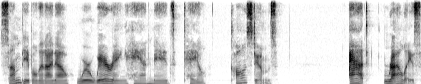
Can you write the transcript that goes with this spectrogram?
Some people that I know were wearing Handmaid's Tale costumes at rallies,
